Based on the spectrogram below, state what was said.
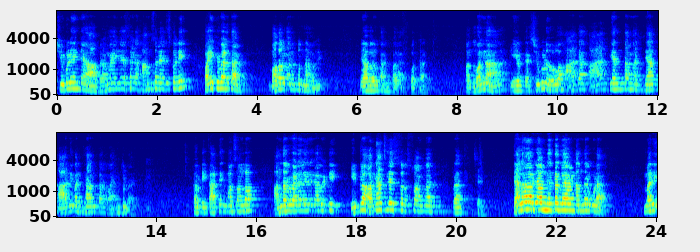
శివుడు ఏం ఆ బ్రహ్మ ఏం చేస్తాడు హంసను వేసుకొని పైకి వెళ్తాడు. మొదలు కనుక్కున్నామని ఎవరు కనుక్కోలేకపోతారు. అందువలన ఈ యొక్క శివుడు ఆద ఆద్యంత మధ్య ఆది మధ్యాంత రహితుడు ఆయన. కాబట్టి కార్తీక మాసంలో అందరూ వెళ్ళలేరు కాబట్టి ఇంట్లో అరుణాచలేశ్వర స్వామి గారు ప్రార్థించాడు తెల్లవారుజాము నిద్ర లేవండి అందరూ కూడా. మరి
